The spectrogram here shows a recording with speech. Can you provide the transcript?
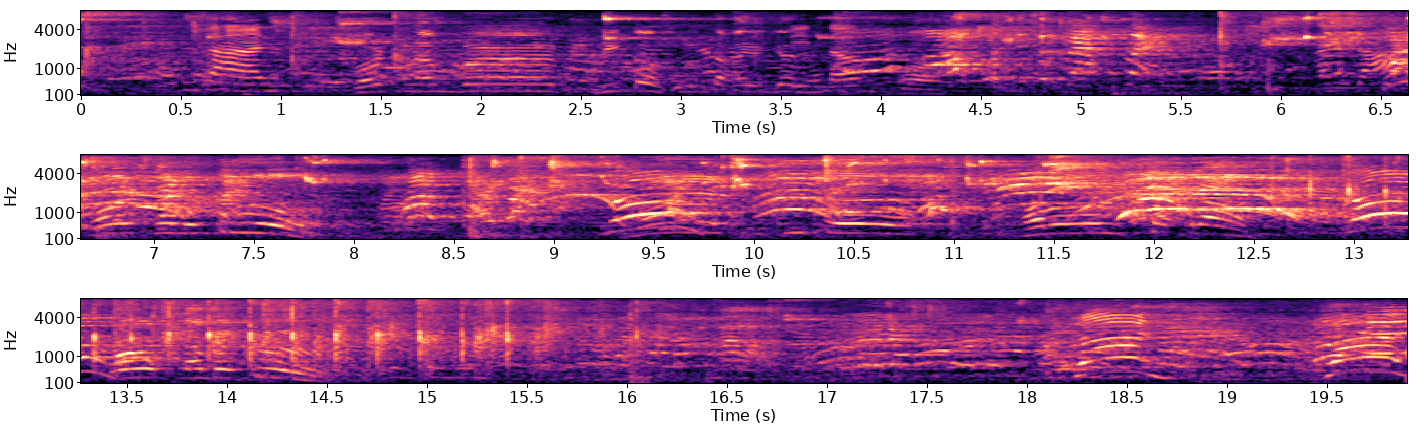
ka na dyan, no? Saan? Court number dito. Sunod na kayo dyan. Dito? Oh. Court number two. Go! Dito. Harold Chakra. Go! Court number two. Jan! Jan!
